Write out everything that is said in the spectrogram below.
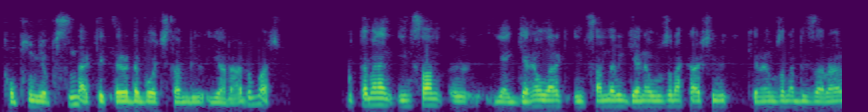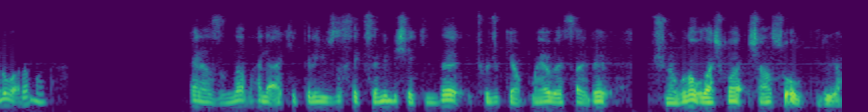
toplum yapısının erkeklere de bu açıdan bir yararı var. Muhtemelen insan e, yani genel olarak insanların gene havuzuna karşı bir gene havuzuna bir zararı var ama en azından hani erkeklerin yüzde sekseni bir şekilde çocuk yapmaya vesaire şuna buna ulaşma şansı oluyor.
